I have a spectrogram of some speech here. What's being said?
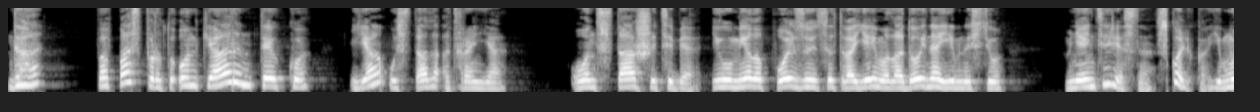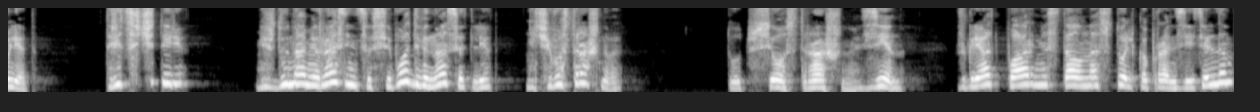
Да, по паспорту он Киарен Текко. Я устала от вранья. Он старше тебя и умело пользуется твоей молодой наивностью. Мне интересно, сколько ему лет? Тридцать четыре. Между нами разница всего двенадцать лет. Ничего страшного. Тут все страшно, Зин. Взгляд парня стал настолько пронзительным,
